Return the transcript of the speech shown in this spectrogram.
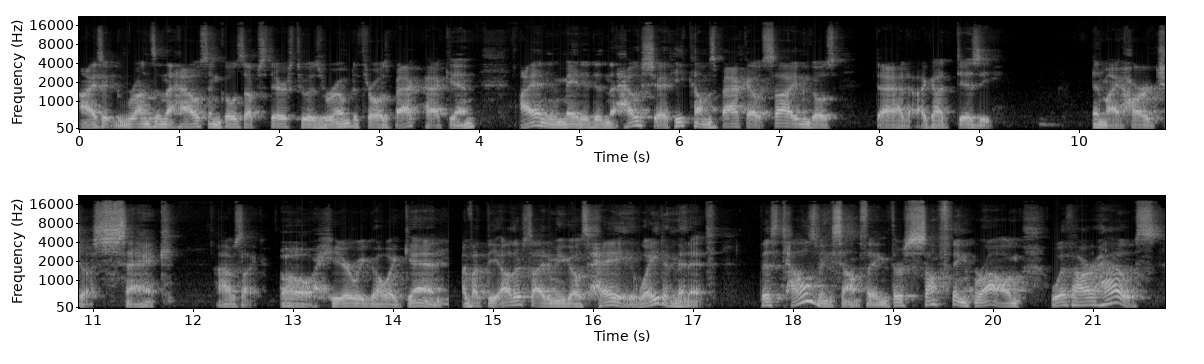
Isaac runs in the house and goes upstairs to his room to throw his backpack in. I hadn't even made it in the house yet. He comes back outside and goes, Dad, I got dizzy. And my heart just sank. I was like, oh, here we go again. But the other side of me goes, hey, wait a minute. This tells me something. There's something wrong with our house.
